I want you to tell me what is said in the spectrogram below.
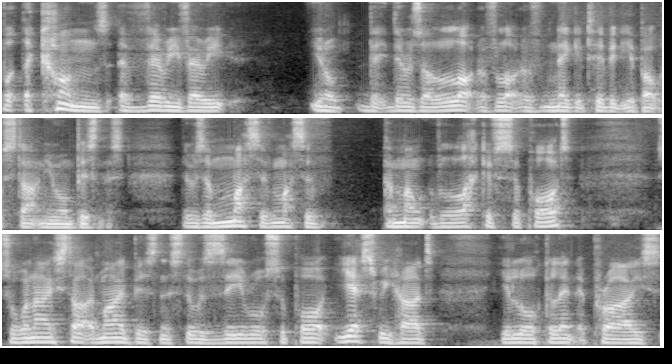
But the cons are very, very, you know, there is a lot of lot of negativity about starting your own business. There is a massive, massive amount of lack of support. So when I started my business, there was zero support. Yes, we had your local enterprise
